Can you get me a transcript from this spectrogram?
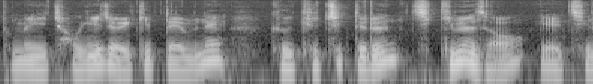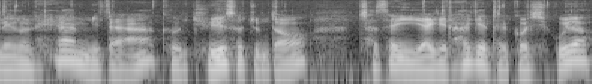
분명히 정해져 있기 때문에 그 규칙들은 지키면서 예, 진행을 해야 합니다. 그건 뒤에서 좀 더 자세히 이야기를 하게 될 것이고요.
